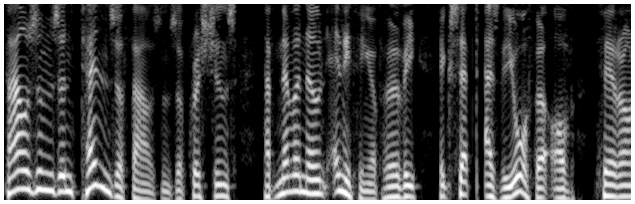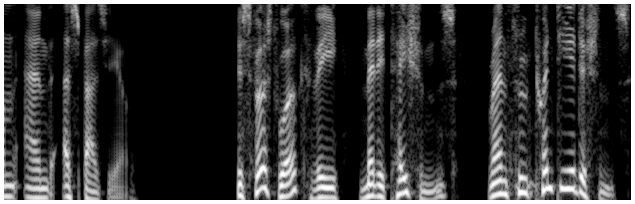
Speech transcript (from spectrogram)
Thousands and tens of thousands of Christians have never known anything of Hervey except as the author of Theron and Aspasio. His first work, the Meditations, ran through twenty editions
